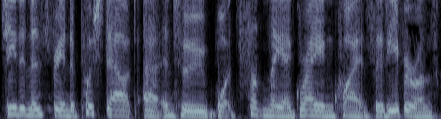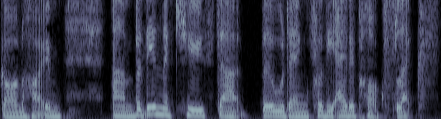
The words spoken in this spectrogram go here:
Jed and his friend are pushed out uh, into what's suddenly a grey and quiet city. Everyone's gone home. Um, but then the queues start building for the eight o'clock flicks.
